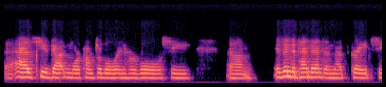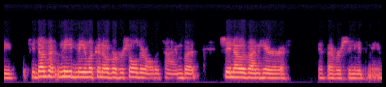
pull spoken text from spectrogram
as she's gotten more comfortable in her role, she um, is independent, and that's great. She she doesn't need me looking over her shoulder all the time, but she knows I'm here if if ever she needs me.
